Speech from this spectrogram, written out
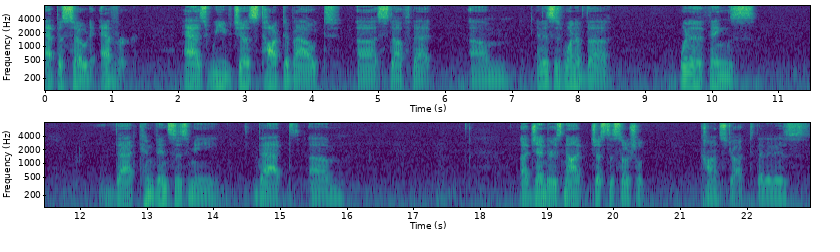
episode ever, as we've just talked about uh, stuff that, um, and this is one of the one of the things that convinces me that um, uh, gender is not just a social construct that it is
